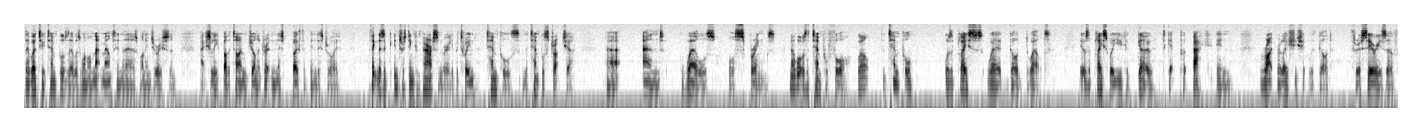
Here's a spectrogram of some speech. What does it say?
there were two temples. There was one on that mountain and there was one in Jerusalem. Actually, by the time John had written this, both had been destroyed. I think there's an interesting comparison really between temples and the temple structure uh, and wells or springs. Now, what was the temple for? Well, the temple was a place where God dwelt. It was a place where you could go to get put back in right relationship with God through a series of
